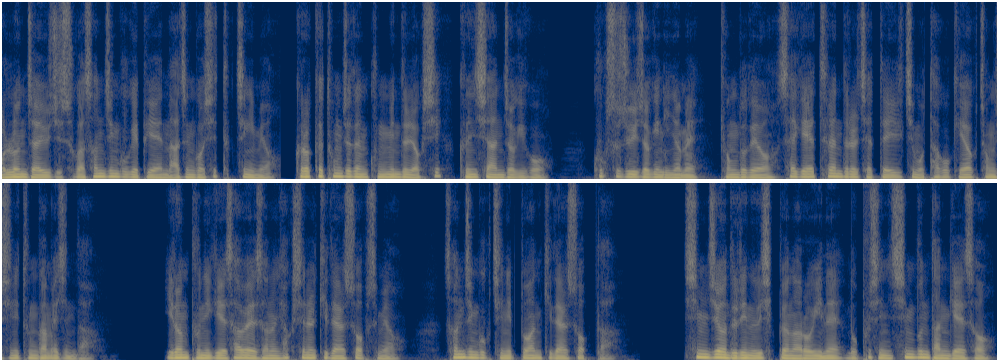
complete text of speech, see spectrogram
언론 자유 지수가 선진국에 비해 낮은 것이 특징이며 그렇게 통제된 국민들 역시 근시안적이고 국수주의적인 이념에 경도되어 세계의 트렌드를 제때 읽지 못하고 개혁 정신이 둔감해진다. 이런 분위기의 사회에서는 혁신을 기대할 수 없으며 선진국 진입 또한 기대할 수 없다. 심지어 느린 의식 변화로 인해 높으신 신분 단계에서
